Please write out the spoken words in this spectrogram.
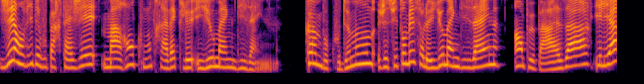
J'ai envie de vous partager ma rencontre avec le Human Design. Comme beaucoup de monde, je suis tombée sur le Human Design un peu par hasard, il y a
